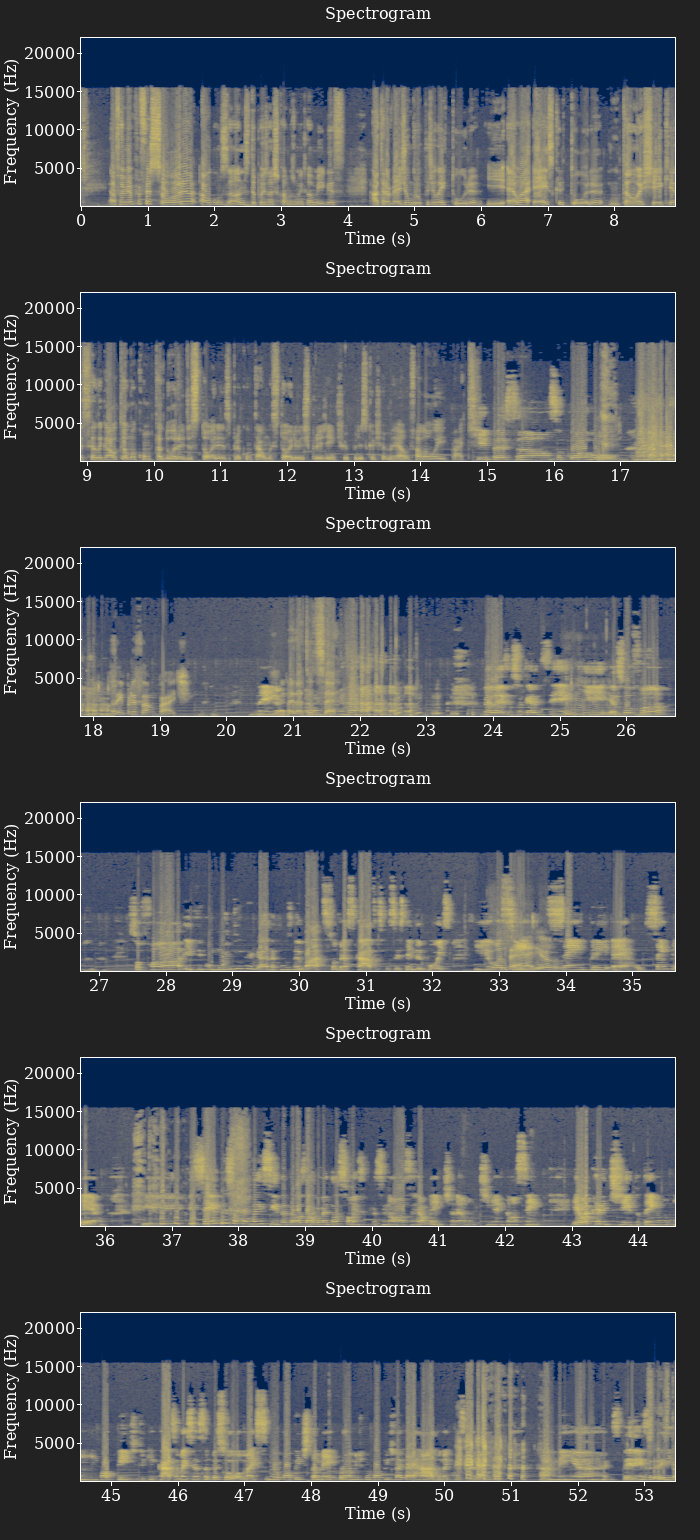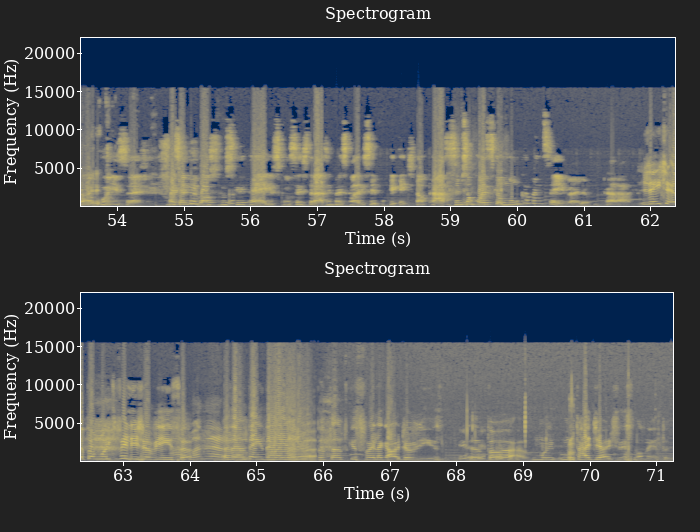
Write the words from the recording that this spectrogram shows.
ela foi minha professora há alguns anos, depois nós ficamos muito amigas através de um grupo de leitura. E ela é escritora, então eu achei que ia ser legal ter uma contadora de histórias para contar uma história hoje pra gente. Foi por isso que eu chamei ela. Fala oi, Paty. Que pressão, socorro! Sem pressão, Paty. Nenhum. Vai dar tudo certo. Beleza, eu só quero dizer que eu sou fã Sou fã e fico muito intrigada com os debates sobre as casas que vocês têm depois. E eu, assim, Sério? sempre erro. Sempre erro. E, e sempre sou convencida pelas argumentações. Fico assim, nossa, realmente, né? Eu não tinha. Então, assim, eu acredito, tenho um, um palpite de que casa vai ser essa pessoa. Mas meu palpite também é que provavelmente meu palpite vai estar errado, né? Considerando a minha experiência Essa terrível história. com isso. É. Mas sempre gosto dos critérios que vocês trazem para esclarecer por que é de tal caso. Sempre são coisas que eu nunca pensei, velho. Eu fico, caralho. Gente, eu tô muito feliz de ouvir isso. Ah, maneiro. Você não tem ideia Maneiro. do tanto que isso foi legal de ouvir. Eu tô muito, muito radiante nesse momento.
